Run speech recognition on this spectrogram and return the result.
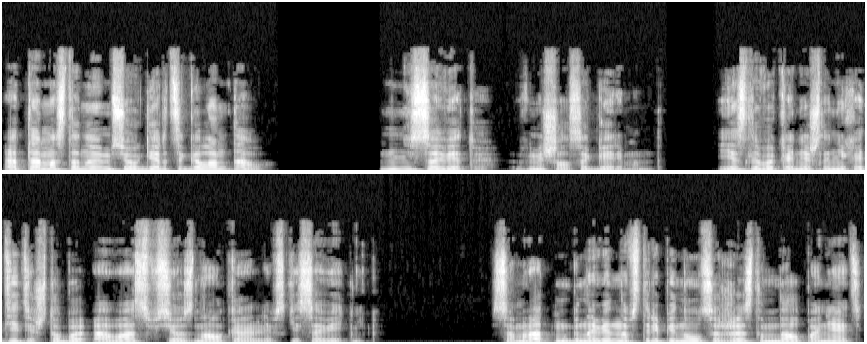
а там остановимся у герцога Лантау». «Не советую», — вмешался Герримонт, «если вы, конечно, не хотите, чтобы о вас все знал королевский советник». Самрат мгновенно встрепенулся, жестом дал понять,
